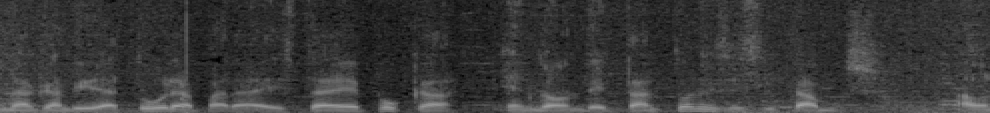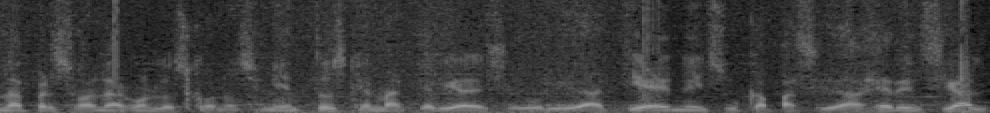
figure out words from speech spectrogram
una candidatura para esta época en donde tanto necesitamos a una persona con los conocimientos que en materia de seguridad tiene y su capacidad gerencial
